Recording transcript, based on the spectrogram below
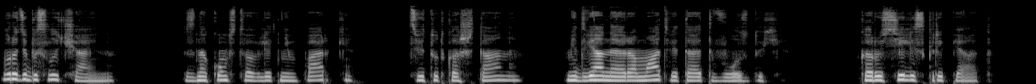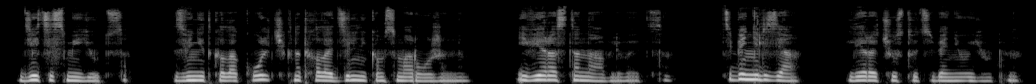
Вроде бы случайно. Знакомство в летнем парке. Цветут каштаны. Медвяный аромат витает в воздухе. Карусели скрипят. Дети смеются. Звенит колокольчик над холодильником с мороженым. И Вера останавливается. Тебе нельзя. Лера чувствует себя неуютно.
